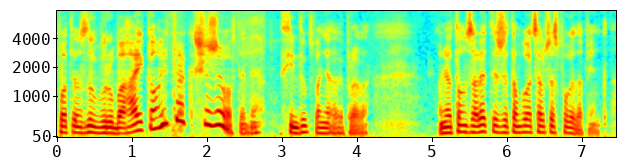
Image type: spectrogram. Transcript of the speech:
potem znów brubahajką i tak się żyło wtedy. Hinduk, wspaniała wyprawa. On miał tą zaletę, że tam była cały czas pogoda piękna.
